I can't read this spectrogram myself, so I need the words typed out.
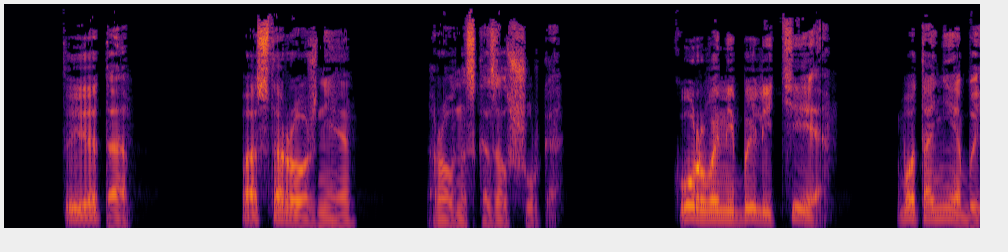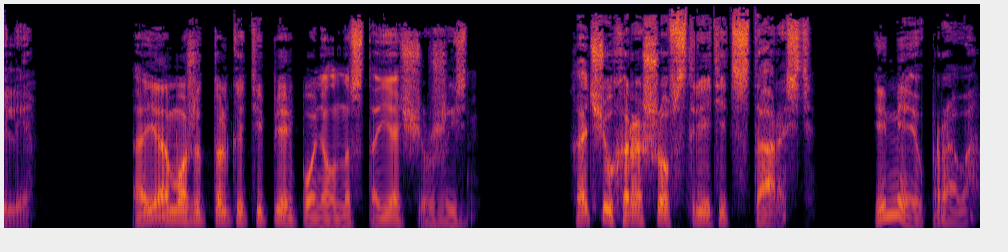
— Ты это... поосторожнее, — ровно сказал Шурка. — Курвами были те, вот они были. А я, может, только теперь понял настоящую жизнь. Хочу хорошо встретить старость. Имею право.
